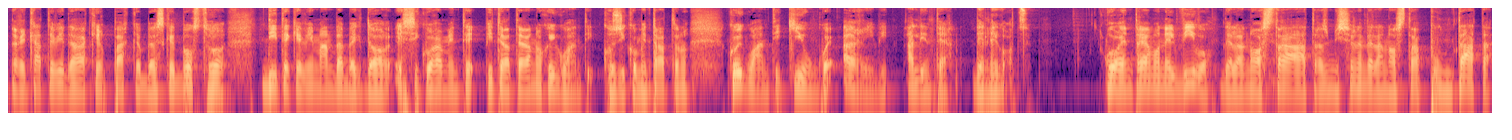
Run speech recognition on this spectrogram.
recatevi da Racker Park Basketball Store dite che vi manda backdoor e sicuramente vi tratteranno coi guanti così come trattano coi guanti chiunque arrivi all'interno del negozio Ora entriamo nel vivo della nostra trasmissione, della nostra puntata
